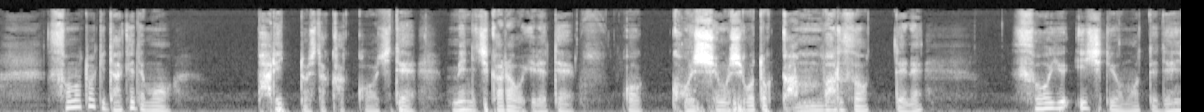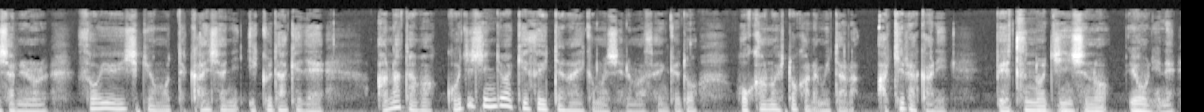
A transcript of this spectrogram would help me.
その時だけでもパリッとした格好をして目に力を入れてこう今週も仕事頑張るぞってね。そういう意識を持って電車に乗る。そういう意識を持って会社に行くだけであなたはご自身では気づいてないかもしれませんけど他の人から見たら明らかに別の人種のようにね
